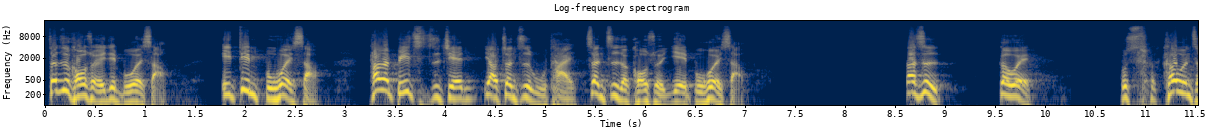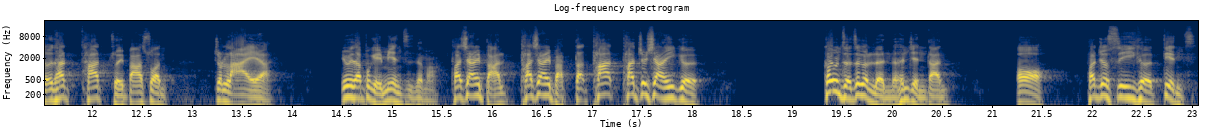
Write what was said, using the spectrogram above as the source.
政治口水一定不会少，一定不会少。他们彼此之间要政治舞台，政治的口水也不会少。但是各位，不是柯文哲，他他嘴巴算就来呀，因为他不给面子的嘛。他像一把，他像一把，他他他就像一个柯文哲这个人呢，很简单哦，他就是一个垫子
